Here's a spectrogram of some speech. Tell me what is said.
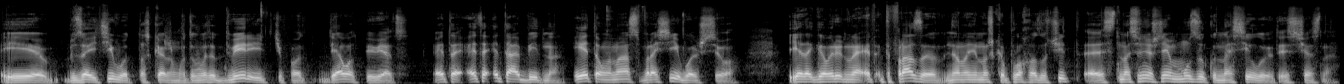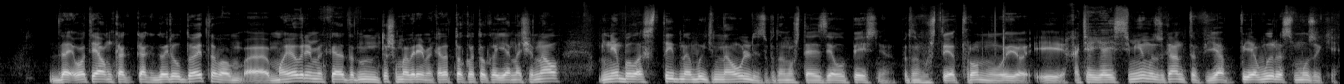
и зайти вот, так скажем, вот в эту дверь и типа, я вот певец. Это, это, это обидно. И это у нас в России больше всего. Я так говорю, эта, эта фраза, она немножко плохо звучит. Э, на сегодняшний день музыку насилуют, если честно. Да, вот я вам, как, как говорил до этого, э, мое время, когда, ну, то, что мое время, когда только-только я начинал, мне было стыдно выйти на улицу, потому что я сделал песню, потому что я тронул ее. И хотя я из семьи музыкантов, я, я вырос в музыке.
